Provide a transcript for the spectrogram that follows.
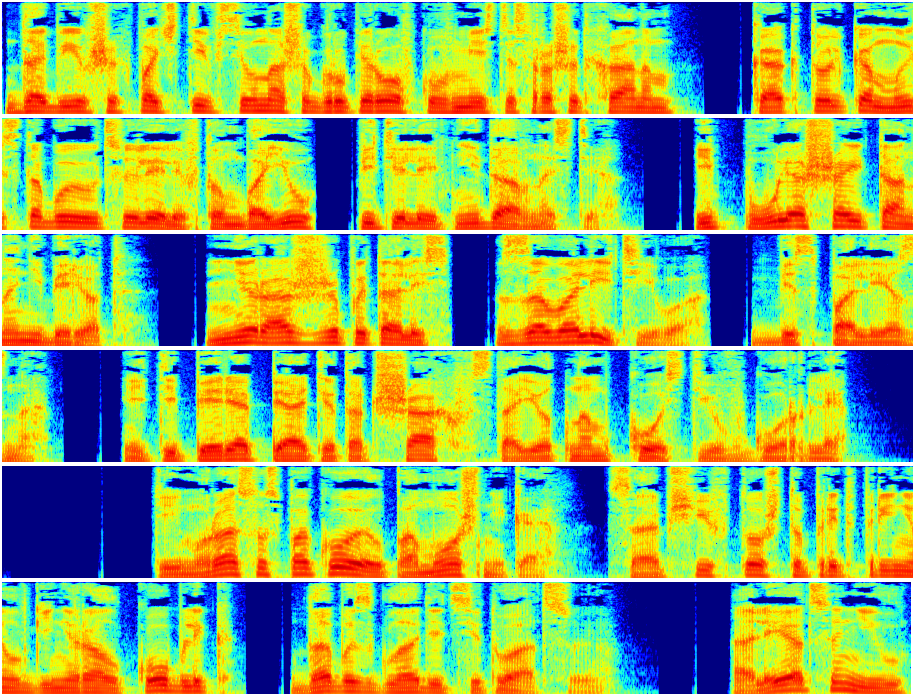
добивших почти всю нашу группировку вместе с Рашидханом. Как только мы с тобой уцелели в том бою пятилетней давности. И пуля шайтана не берет. Не раз же пытались завалить его. Бесполезно. И теперь опять этот шах встает нам костью в горле. Теймурас успокоил помощника, сообщив то, что предпринял генерал Коблик, дабы сгладить ситуацию. Али оценил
